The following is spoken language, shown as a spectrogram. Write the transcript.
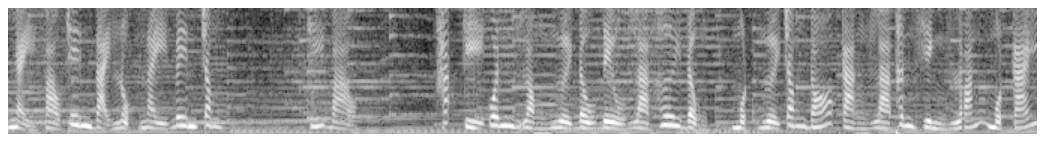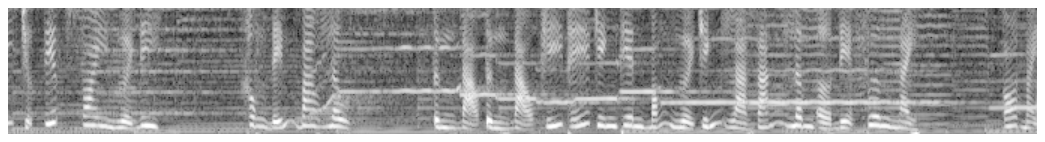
Nhảy vào trên đại lục này bên trong. Chí bảo. Hắc kỳ quân lòng người đầu đều là hơi động, Một người trong đó càng là thân hình loáng một cái trực tiếp xoay người đi. Không đến bao lâu, Từng đảo từng đảo khí thế kinh thiên bóng người chính là dáng lâm ở địa phương này. Có 7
